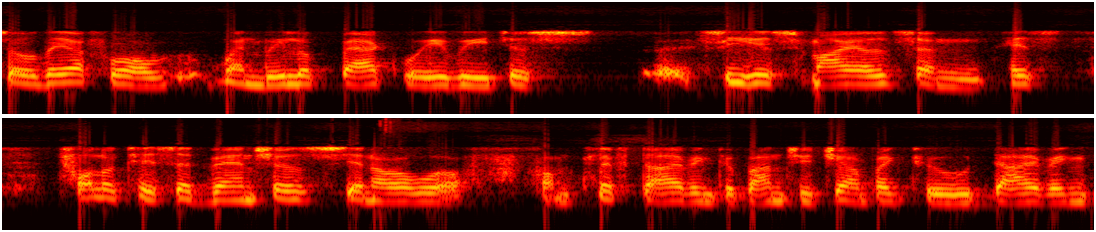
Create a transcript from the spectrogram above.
So therefore, when we look back, we, we just uh, see his smiles and his followed his adventures, you know, from cliff diving to bungee jumping to diving,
